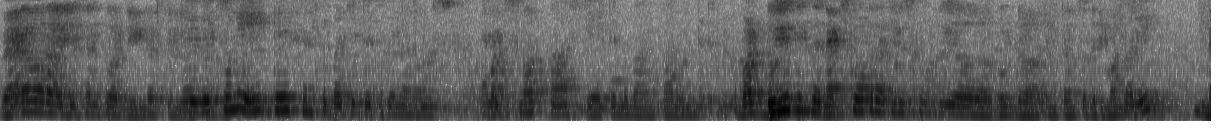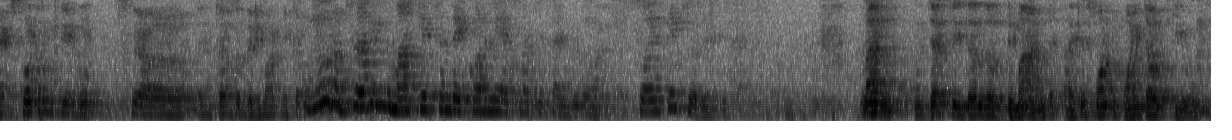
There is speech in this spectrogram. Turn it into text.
wherever I listen to at the industry. Yeah, It's only eight days since the budget has been announced and but, it's not passed yet in the parliament. But do you think the next quarter at least will be a good uh, in terms of the demand? Sorry? Next quarter will be a good uh, in terms of the demand pickup? You're observing the markets and the economy as much as I'm doing. So I'll take your input. Ma'am, just in terms of demand, I just want to point out to you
